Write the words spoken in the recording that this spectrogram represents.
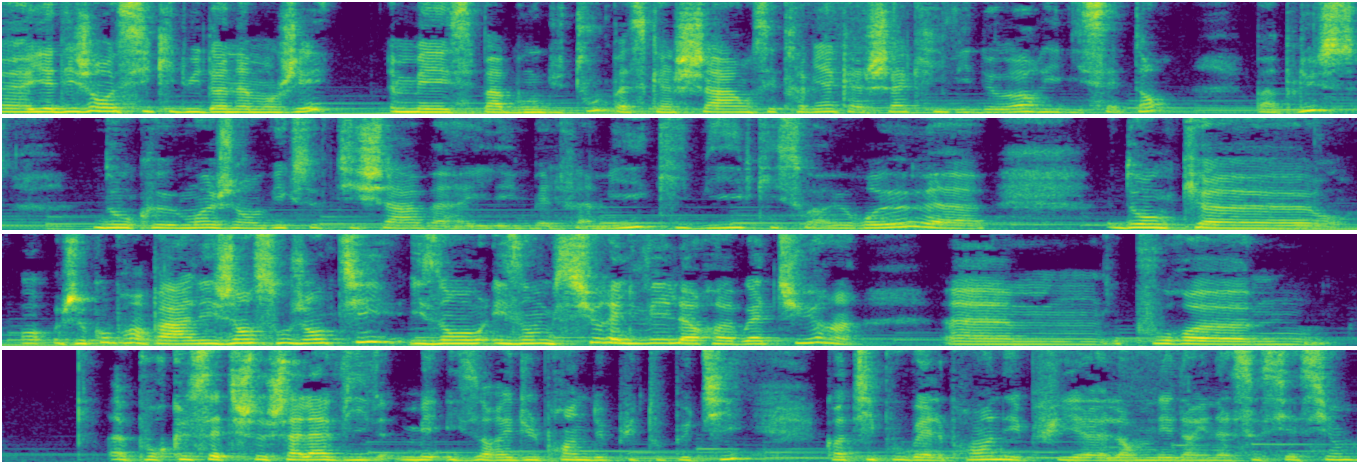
Euh, Il y a des gens aussi qui lui donnent à manger, mais c'est pas bon du tout parce qu'un chat, on sait très bien qu'un chat qui vit dehors, il vit 7 ans, pas plus. Donc, moi, j'ai envie que ce petit chat, ben, il ait une belle famille, qu'il vive, qu'il soit heureux. Donc, euh, on- je comprends pas. Les gens sont gentils. Ils ont, ils ont surélevé leur euh, voiture euh, pour, euh, pour que cette, ce chat-là vive. Mais ils auraient dû le prendre depuis tout petit, quand ils pouvaient le prendre, et puis l'emmener dans une association.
